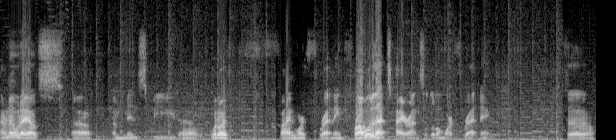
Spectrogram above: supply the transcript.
I don't know what I outs... Uh, I'm min speed. Uh, what do I find more threatening? Probably that Tyrunt's a little more threatening. So...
